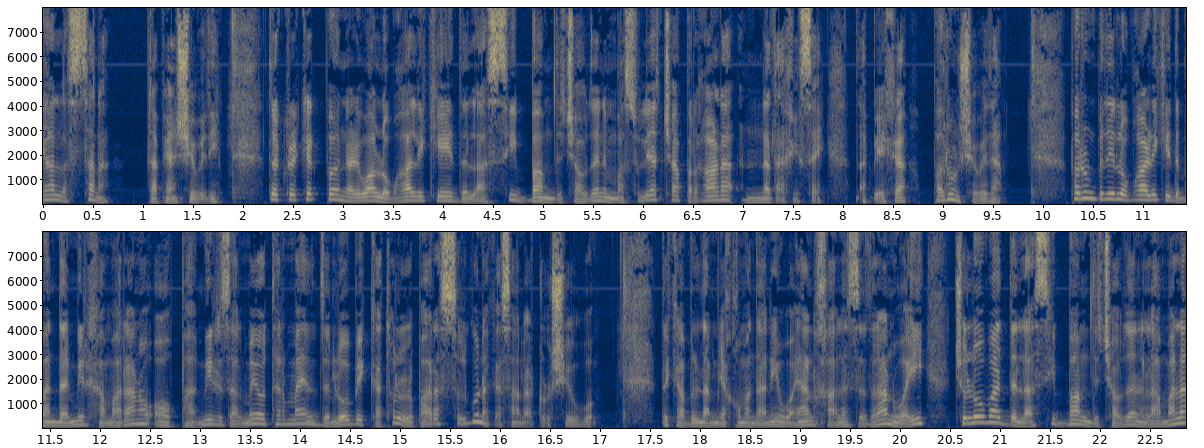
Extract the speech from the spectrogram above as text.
13 سنه ټپيان شوې دي د کرکټ په نړیوال لوبغالي کې د لاسي بم د چاودنې مسولیت چا پر غاړه نه دغیسي د پیښه پرون شوې ده پرون په دې لوبغاړي کې د بند امیر خمرانو او پامیر زلمیو ترمنځ د لوبې کتلو لپاره سلګونه کسان راټول شوي وو د کابل د امنیه قومندانۍ ویان خالص زدران وایي چې لوبه د لاسي بم د چاودنې لامل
